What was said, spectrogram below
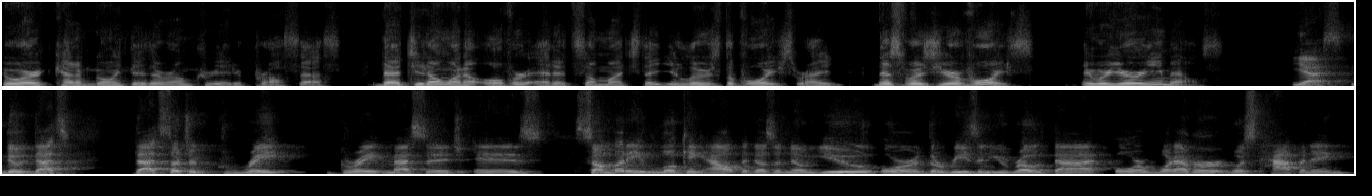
who are kind of going through their own creative process that you don't want to over edit so much that you lose the voice, right? This was your voice. They were your emails. Yes. No, that's that's such a great, great message is somebody looking out that doesn't know you or the reason you wrote that or whatever was happening.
